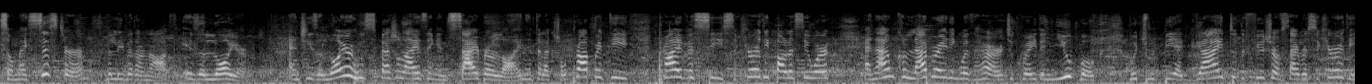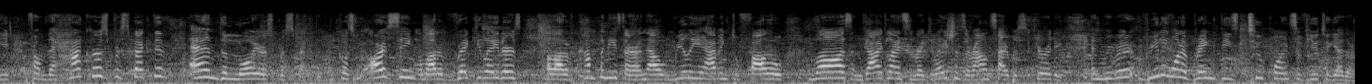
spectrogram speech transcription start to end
So my sister, believe it or not, is a lawyer. And she's a lawyer who's specializing in cyber law, in intellectual property, privacy, security policy work, and I'm collaborating with her to create a new book, which would be a guide to the future of cybersecurity from the hacker's perspective and the lawyer's perspective, because we are seeing a lot of regulators, a lot of companies that are now really having to follow laws and guidelines and regulations around cybersecurity, and we re really want to bring these two points of view together.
